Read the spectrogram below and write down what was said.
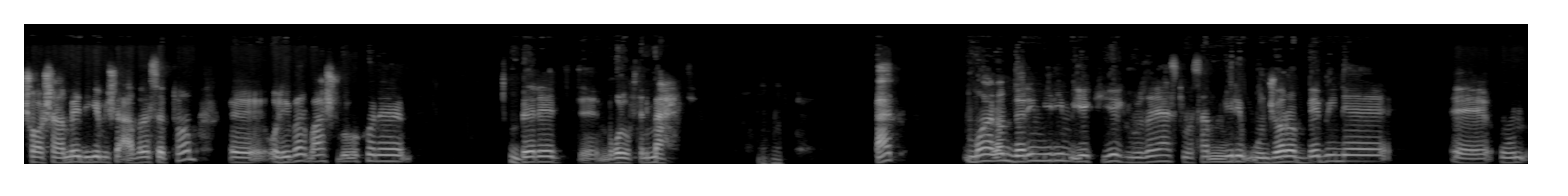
چهارشنبه دیگه میشه اول سپتامبر الیور باید شروع بکنه بره بقول گفتنی مهد. بعد ما الان داریم میریم یک یک روزایی هست که مثلا میریم اونجا رو ببینه اون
